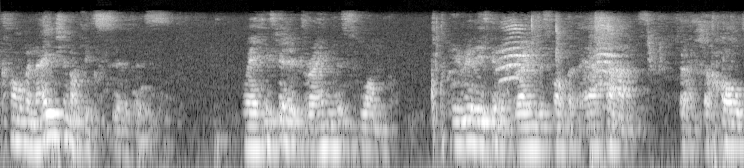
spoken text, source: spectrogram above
culmination of his service, where he's going to drain the swamp. He really is going to drain the swamp of our hearts, the, whole,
